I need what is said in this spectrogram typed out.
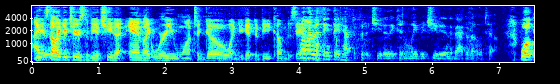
I- it's not like you choose to be a cheetah and like where you want to go when you get to become this Well, animal. I would think they'd have to put a cheetah. They couldn't leave a cheetah in the back of the hotel. Well,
